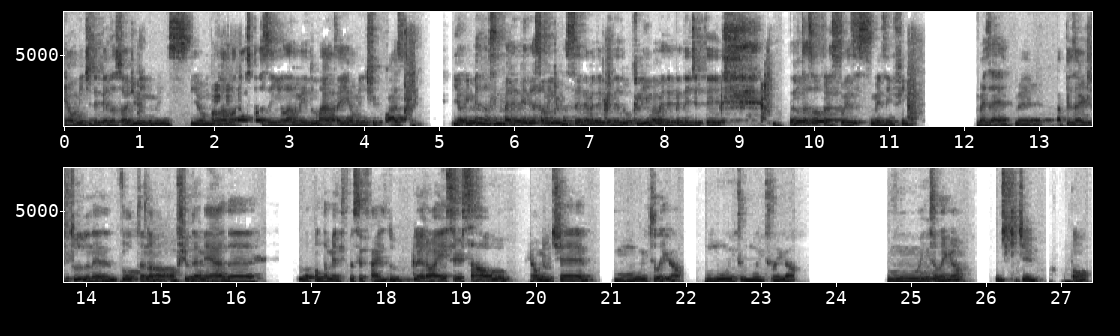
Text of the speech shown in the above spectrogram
realmente dependa só de mim, mas eu vou uhum. morar sozinho lá no meio do mato, aí realmente quase. E, e mesmo assim não vai depender somente de você, né? Vai depender do clima, vai depender de ter tantas outras coisas, mas enfim. Mas é, é apesar de tudo, né? Voltando ao, ao, fio da meada, o apontamento que você faz do, do herói ser salvo realmente é muito legal. Muito, muito legal. Muito legal. De que, de, bom,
